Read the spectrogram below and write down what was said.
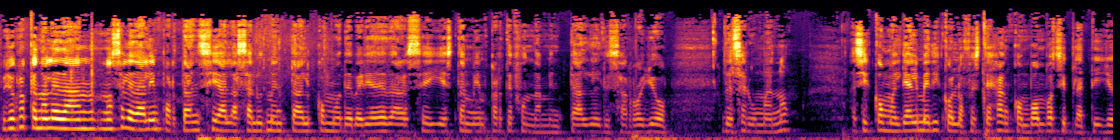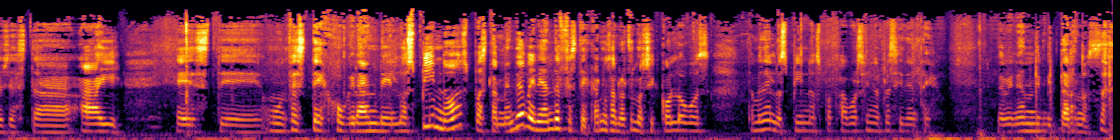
pues yo creo que no le dan, no se le da la importancia a la salud mental como debería de darse y es también parte fundamental del desarrollo del ser humano. Así como el Día del Médico lo festejan con bombos y platillos, ya está, hay este un festejo grande en Los Pinos, pues también deberían de festejarnos a nosotros los psicólogos, también en Los Pinos, por favor, señor presidente. Deberían de invitarnos.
